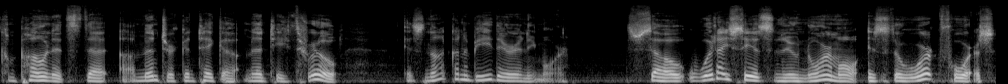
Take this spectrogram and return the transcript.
components that a mentor can take a mentee through is not going to be there anymore. So, what I see as the new normal is the workforce,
